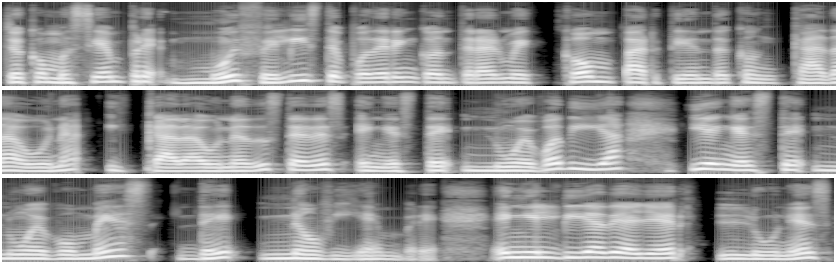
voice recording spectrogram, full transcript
Yo como siempre muy feliz de poder encontrarme compartiendo con cada una y cada una de ustedes en este nuevo día y en este nuevo mes de noviembre. En el día de ayer, lunes,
